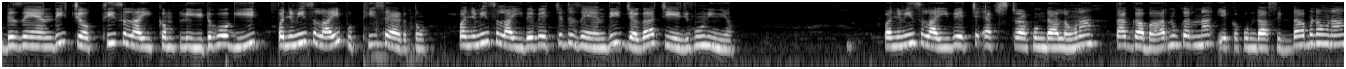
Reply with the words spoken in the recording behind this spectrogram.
ਡਿਜ਼ਾਈਨ ਦੀ ਚੌਥੀ ਸਲਾਈ ਕੰਪਲੀਟ ਹੋ ਗਈ। ਪੰਜਵੀਂ ਸਲਾਈ ਪੁੱਠੀ ਸਾਈਡ ਤੋਂ। ਪੰਜਵੀਂ ਸਲਾਈ ਦੇ ਵਿੱਚ ਡਿਜ਼ਾਈਨ ਦੀ ਜਗ੍ਹਾ ਚੇਂਜ ਹੋਣੀ ਆ। ਪੰਜਵੀਂ ਸਲਾਈ ਵਿੱਚ ਐਕਸਟਰਾ ਕੁੰਡਾ ਲਾਉਣਾ, ਧਾਗਾ ਬਾਹਰ ਨੂੰ ਕਰਨਾ, ਇੱਕ ਕੁੰਡਾ ਸਿੱਧਾ ਬਣਾਉਣਾ,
